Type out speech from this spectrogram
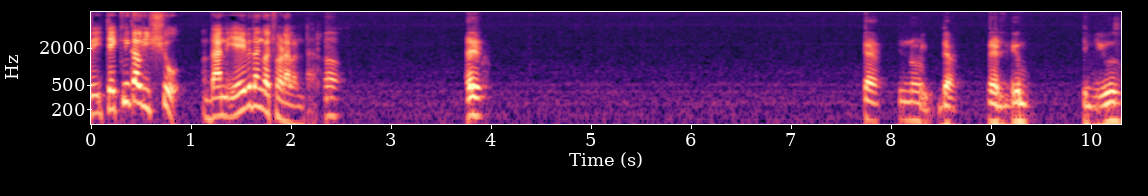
ఇది టెక్నికల్ ఇష్యూ దాన్ని ఏ విధంగా చూడాలంటారు? న్యూస్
